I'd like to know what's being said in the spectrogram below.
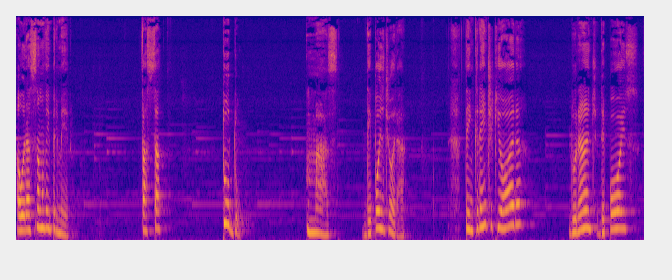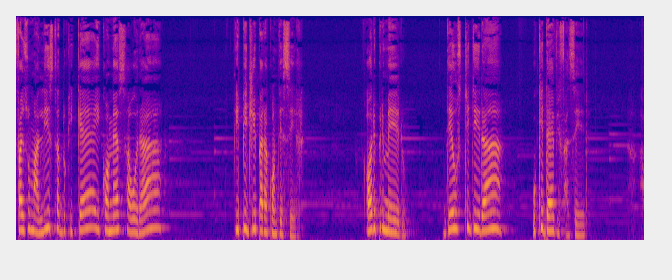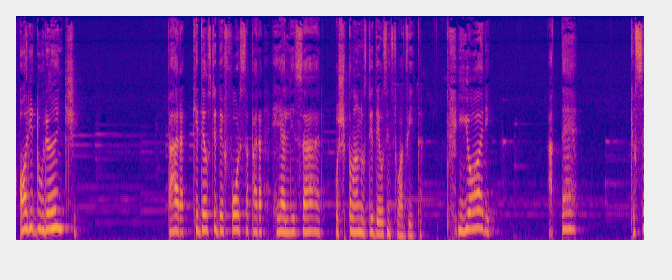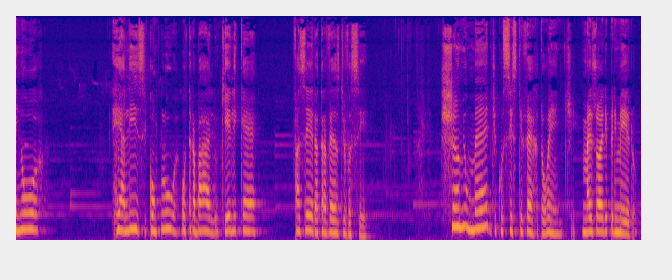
A oração vem primeiro. Faça tudo, mas depois de orar. Tem crente que ora durante, depois, faz uma lista do que quer e começa a orar e pedir para acontecer. Ore primeiro. Deus te dirá o que deve fazer. Ore durante para que Deus te dê força para realizar os planos de Deus em sua vida. E ore até que o Senhor realize, conclua o trabalho que Ele quer fazer através de você. Chame o médico se estiver doente, mas ore primeiro.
